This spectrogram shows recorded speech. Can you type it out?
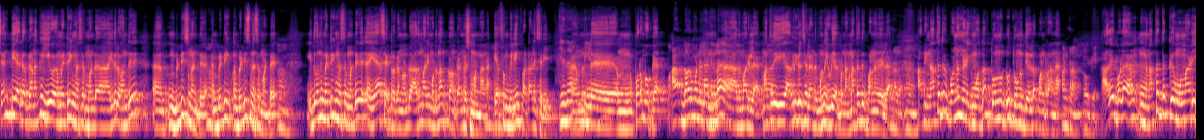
சென்ட் ஏக்கர் கணக்கு மெட்ரிக் மெஷர்மெண்ட் இதில் வந்து பிரிட்டிஷ்மெண்ட்டு பிரிட்டி பிரிட்டிஷ் மெஷர்மெண்ட்டு இது வந்து மெட்ரிக் மெஷர்மெண்ட்டு ஏர் செக்டர் கன் அது மாதிரி மட்டும் தான் கன்வர்ஷன் பண்ணாங்க. எஃப்எம்பிலையும் பட்டாலையும் சரி. இந்த புறம்போக்கை. கவர்மெண்ட் லேண்டுகளை அஹ், அது மாதிரி இல்லை. மற்றது அக்ரிகல்ச்சர் லேண்டுக்கு மட்டும் யூடிஆர் பண்ணாங்க. நத்தத்துக்கு பண்ணவே இல்லை. அப்படி நத்தத்துக்கு பண்ணணும்னு நினைக்கும் போது தான் தொண்ணூறு டு தொண்ணூற்றி ஏழில் பண்ணுறாங்க அதே போல் நத்தத்துக்கு முன்னாடி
